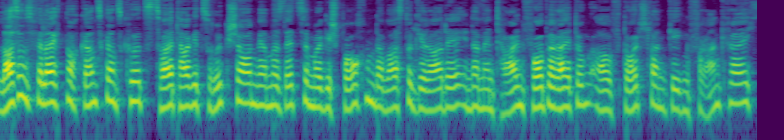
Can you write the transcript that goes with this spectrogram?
Lass uns vielleicht noch ganz, ganz kurz zwei Tage zurückschauen. Wir haben das letzte Mal gesprochen, da warst du gerade in der mentalen Vorbereitung auf Deutschland gegen Frankreich.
